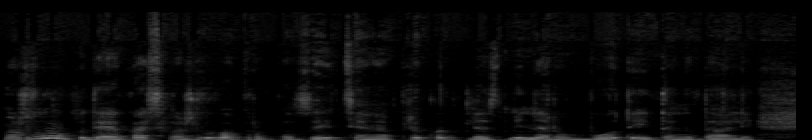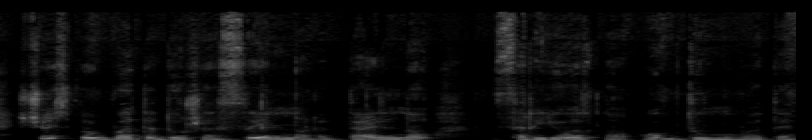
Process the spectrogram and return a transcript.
Можливо, буде якась важлива пропозиція, наприклад, для зміни роботи і так далі. Щось ви будете дуже сильно, ретельно серйозно обдумувати.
